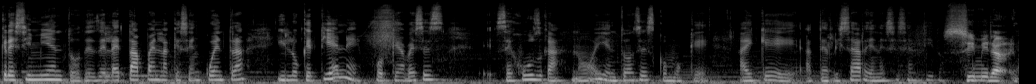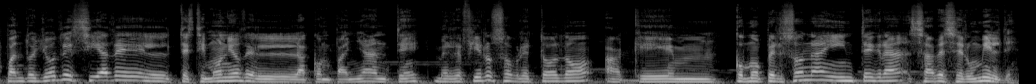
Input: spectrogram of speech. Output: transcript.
crecimiento, desde la etapa en la que se encuentra y lo que tiene, porque a veces se juzga, ¿no? Y entonces como que hay que aterrizar en ese sentido. Sí, mira, cuando yo decía del testimonio del acompañante, me refiero sobre todo a que mm, como persona íntegra sabe ser humilde.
